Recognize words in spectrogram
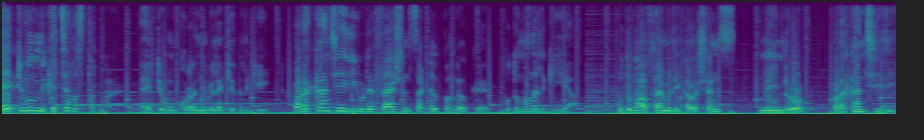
ഏറ്റവും മികച്ച വസ്ത്രങ്ങൾ ഏറ്റവും കുറഞ്ഞ വിലയ്ക്ക് നൽകി വടക്കാഞ്ചേരിയുടെ ഫാഷൻ സങ്കല്പങ്ങൾക്ക് പുതുമ നൽകിയ Puthuma family collections main road Vadakkanchery.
